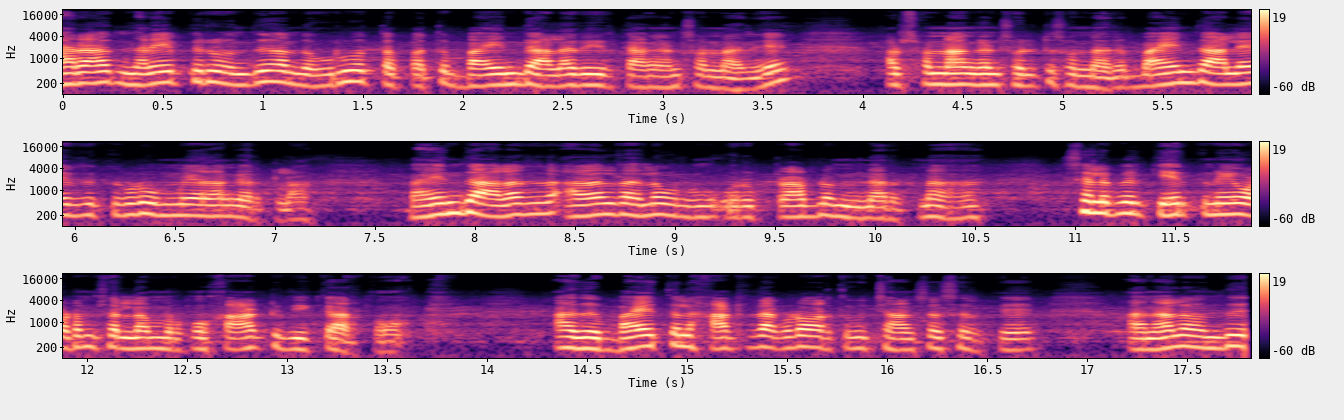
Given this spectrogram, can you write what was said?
யாராவது நிறைய பேர் வந்து அந்த உருவத்தை பார்த்து பயந்து அலறி இருக்காங்கன்னு சொன்னார். அப்படி சொன்னாங்கன்னு சொல்லிட்டு சொன்னார். பயந்து அலறதுக்கு கூட உண்மையாக தாங்க இருக்கலாம். பயந்து அலற அலறதில் ஒரு ஒரு ப்ராப்ளம் என்ன இருக்குன்னா சில பேருக்கு ஏற்கனவே உடம்பு சரியில்லாமல் இருக்கும் ஹார்ட் வீக்காக இருக்கும். அது பயத்தில் ஹார்ட் அட்டாக் கூட வரத்துக்கு சான்சஸ் இருக்குது அதனால் வந்து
